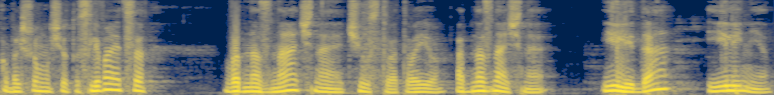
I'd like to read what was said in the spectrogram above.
по большому счету, сливаются в однозначное чувство твое. Однозначное. Или да, или нет.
